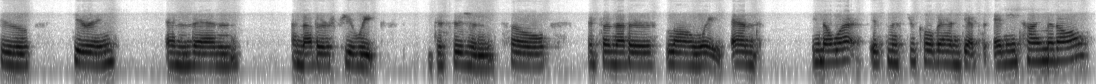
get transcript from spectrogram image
to hearing and then another few weeks decision. So it's another long wait. And you know what? If Mr. Coban gets any time at all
